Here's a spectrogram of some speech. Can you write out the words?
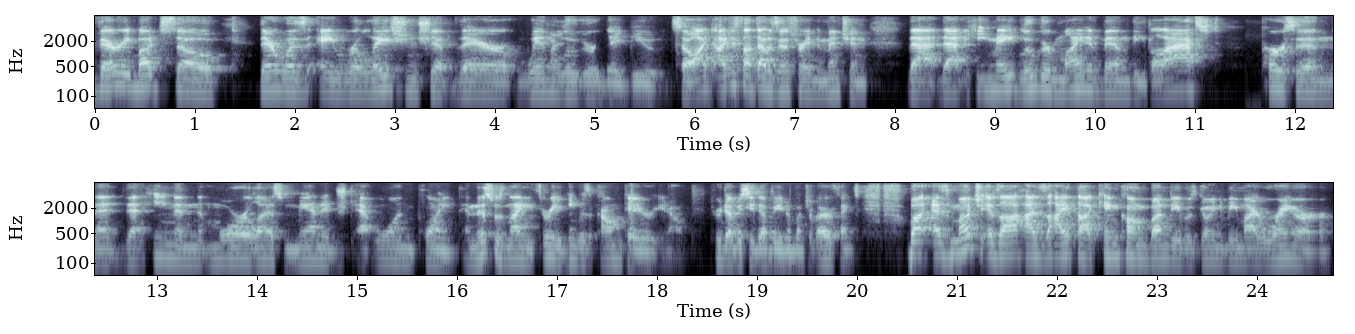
very much so. There was a relationship there when Right. Luger debuted. So I, I just thought that was interesting to mention that that he made Luger might have been the last person that that Heenan more or less managed at one point. And this was 93 and he was a commentator, you know, through WCW and a bunch of other things. But as much as I as I thought King Kong Bundy was going to be my ringer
